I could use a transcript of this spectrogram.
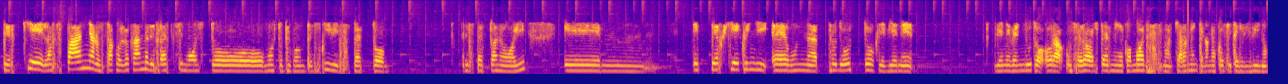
perché, la Spagna lo sta collocando a dei prezzi molto, molto più competitivi rispetto, rispetto a noi. E, e, perché quindi è un prodotto che viene, viene venduto, ora userò il termine commodities ma chiaramente non è così per il vino,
